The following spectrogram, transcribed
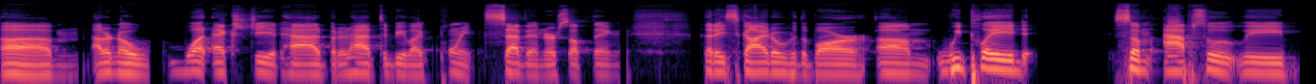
um i don't know what xg it had but it had to be like 0.7 or something that he skied over the bar. Um we played some absolutely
